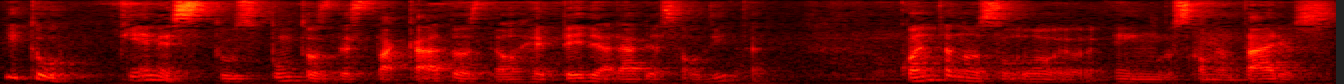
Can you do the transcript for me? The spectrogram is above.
¿Y tú? ¿Tienes tus puntos destacados del GP de Arabia Saudita? Cuéntanos en los comentarios.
